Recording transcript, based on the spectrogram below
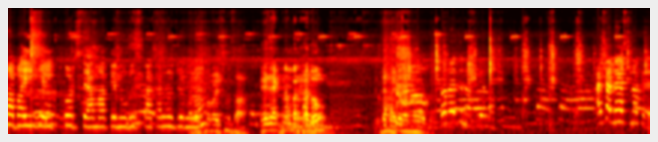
সবাই হেল্প করছে আমাকে নুডলস পাকানোর জন্য। এই যে এক নাম্বার খাদো দেখাই আচ্ছা নেক্সট নাকে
